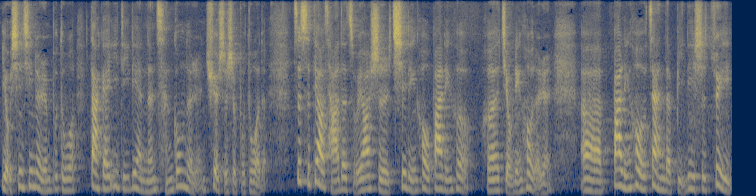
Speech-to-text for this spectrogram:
有信心的人不多，大概异地恋能成功的人确实是不多的。这次调查的主要是七零后、八零后和九零后的人，呃，八零后占的比例是最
